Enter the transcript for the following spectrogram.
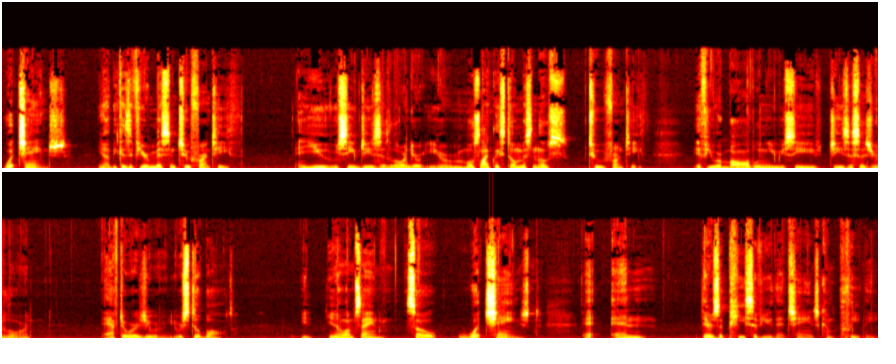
What changed? You know, because if you're missing two front teeth, and you receive Jesus as Lord, you're you're most likely still missing those two front teeth. If you were bald when you received Jesus as your Lord, afterwards you were, you were still bald. You you know what I'm saying? So what changed? And, and there's a piece of you that changed completely.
